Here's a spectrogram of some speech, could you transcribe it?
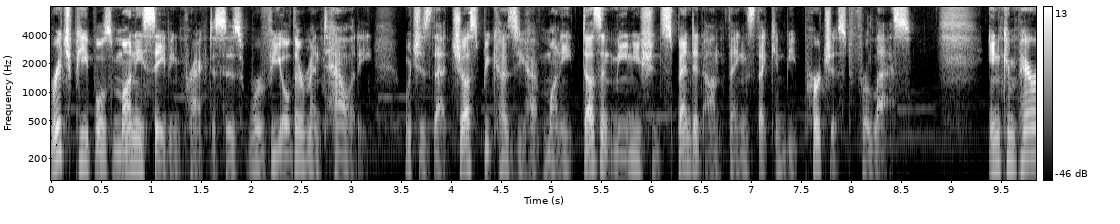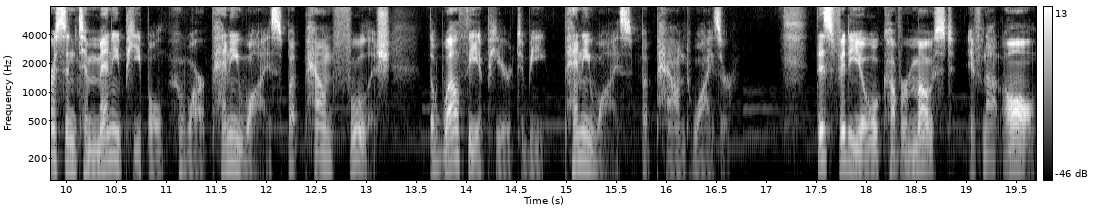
Rich people's money saving practices reveal their mentality, which is that just because you have money doesn't mean you should spend it on things that can be purchased for less. In comparison to many people who are penny wise but pound foolish, the wealthy appear to be penny wise but pound wiser. This video will cover most, if not all,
